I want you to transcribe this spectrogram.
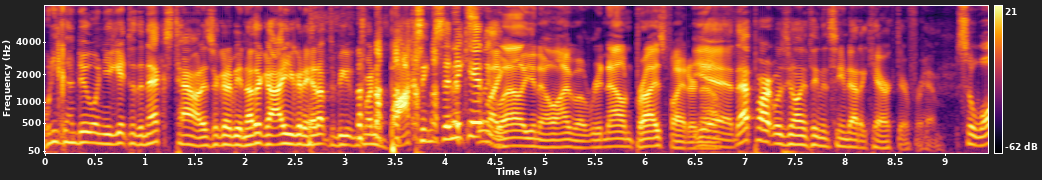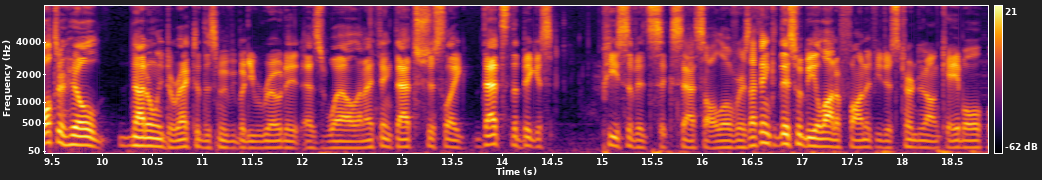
What are you gonna do when you get to the next town? Is there gonna be another guy you're gonna hit up to be join a boxing syndicate? Like, well, you know, I'm a renowned prize fighter now. yeah, that part was the only thing that seemed out of character for him. So Walter Hill not only directed this movie, but he wrote it as well. And I think that's just like that's the biggest piece of its success all over. Is I think this would be a lot of fun if you just turned it on cable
